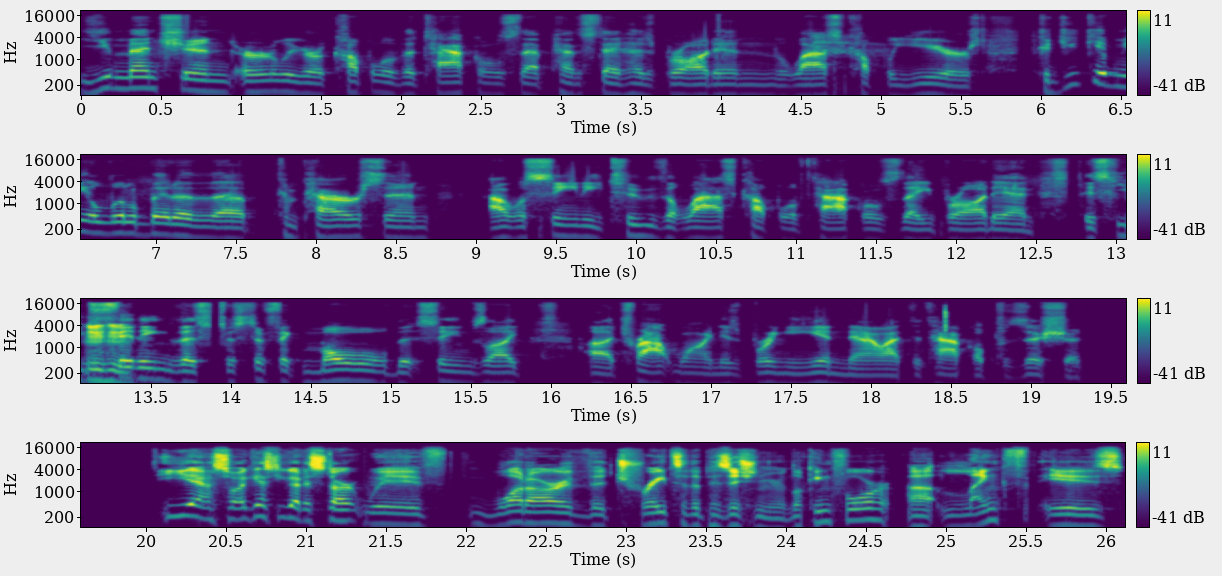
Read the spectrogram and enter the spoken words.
You mentioned earlier a couple of the tackles that Penn State has brought in the last couple years. Could you give me a little bit of the comparison Aliciene to the last couple of tackles they brought in? Is he Mhm. fitting the specific mold that seems like uh, Trautwein is bringing in now at the tackle position? Yeah, so I guess you got to start with what are the traits of the position you're looking for. Uh, length is,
